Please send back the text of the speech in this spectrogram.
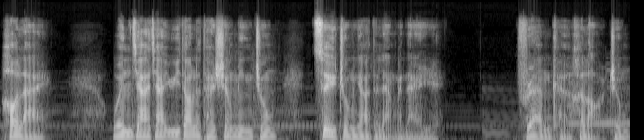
后来，文佳佳遇到了她生命中最重要的两个男人，Frank 和老钟。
